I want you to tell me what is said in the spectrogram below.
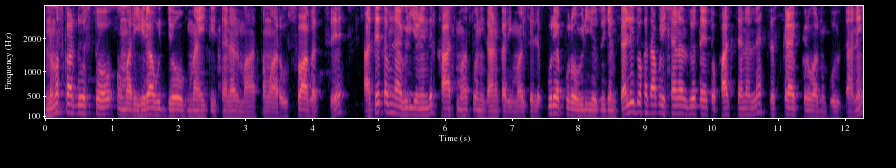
નમસ્કાર દોસ્તો, અમારી હીરા ઉદ્યોગ માહિતી ચેનલમાં તમારું સ્વાગત છે. આજે તમને આ વિડીયોની અંદર ખાસ મહત્વની જાણકારી મળશે એટલે પૂરેપૂરો વીડિયો અને પહેલી વખત આપણી ચેનલ જોતા હોય તો ખાસ ચેનલને સબસ્ક્રાઇબ કરવાનું ભૂલતા નહીં.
